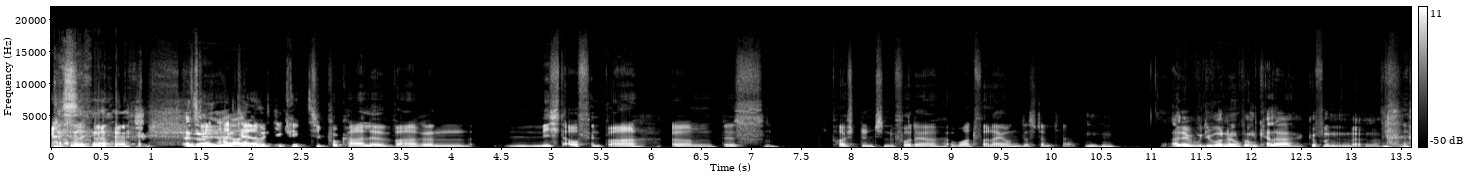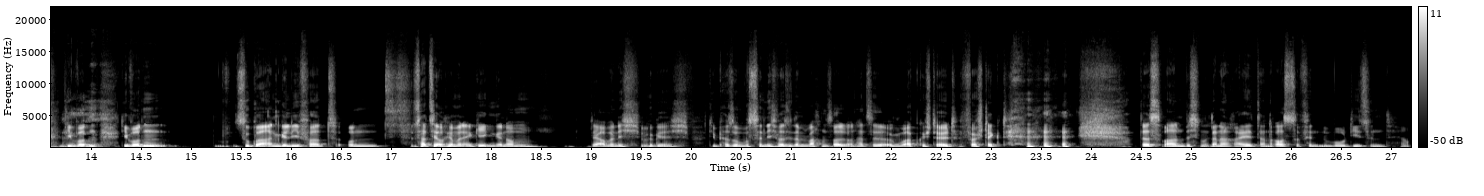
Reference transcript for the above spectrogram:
also, also ja, ja. Hat keiner mitgekriegt. Die Pokale waren nicht auffindbar ähm, bis ein paar Stündchen vor der Awardverleihung, das stimmt, ja. Mhm. Also die wurden irgendwo im Keller gefunden dann. Ne? die, wurden, die wurden super angeliefert und es hat sich auch jemand entgegengenommen, der aber nicht wirklich, die Person wusste nicht, was sie damit machen soll und hat sie irgendwo abgestellt, versteckt. das war ein bisschen Rennerei, dann rauszufinden, wo die sind. Ja.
